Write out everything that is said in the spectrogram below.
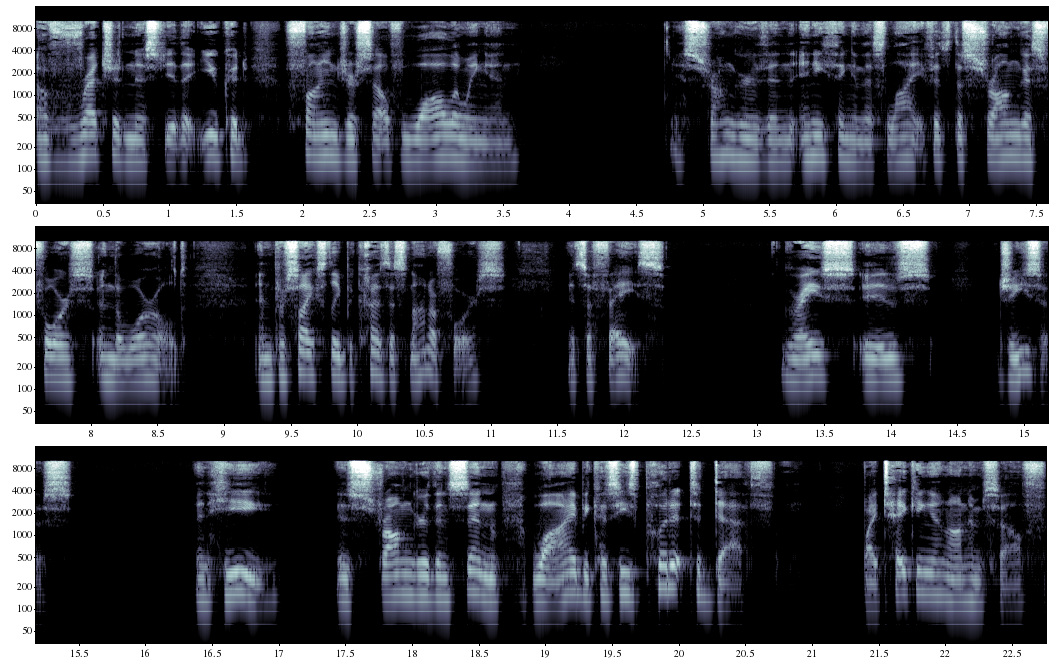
of wretchedness that you could find yourself wallowing in. Is stronger than anything in this life. It's the strongest force in the world. And precisely because it's not a force, it's a face. Grace is Jesus. And He is stronger than sin. Why? Because He's put it to death by taking it on Himself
